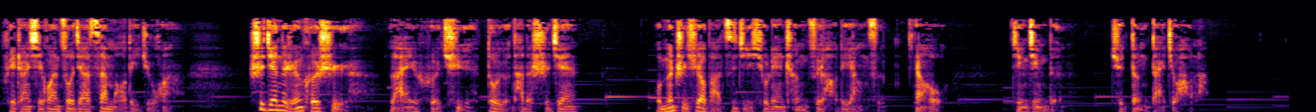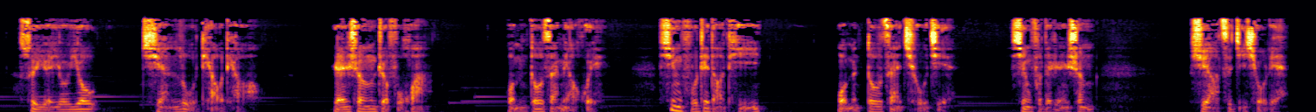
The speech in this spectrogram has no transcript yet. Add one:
非常喜欢作家三毛的一句话：“世间的人和事。”来和去都有它的时间，我们只需要把自己修炼成最好的样子，然后静静的去等待就好了。岁月悠悠，前路迢迢，人生这幅画，我们都在描绘；幸福这道题，我们都在求解。幸福的人生需要自己修炼，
